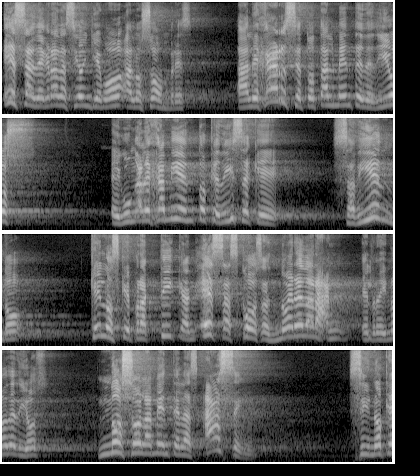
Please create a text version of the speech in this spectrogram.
esa degradación llevó a los hombres a alejarse totalmente de Dios en un alejamiento que dice que sabiendo que los que practican esas cosas no heredarán el reino de Dios, no solamente las hacen, sino que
